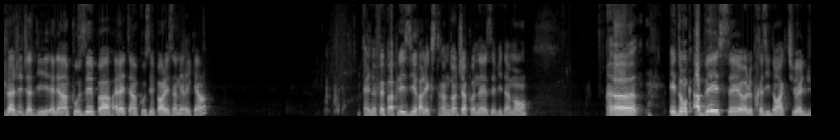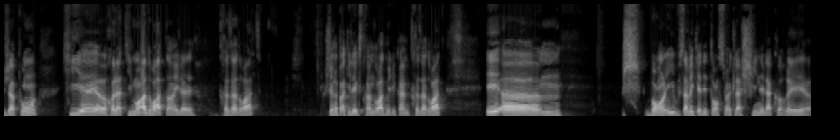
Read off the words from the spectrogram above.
là, j'ai déjà dit, elle est imposée par, elle a été imposée par les Américains. Elle ne fait pas plaisir à l'extrême droite japonaise, évidemment. Euh, et donc Abe, c'est euh, le président actuel du Japon, qui est relativement à droite. Hein, il est très à droite. Je dirais pas qu'il est extrême droite, mais il est quand même très à droite. Et euh, vous savez qu'il y a des tensions avec la Chine et la Corée euh,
